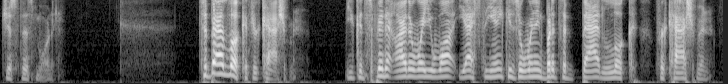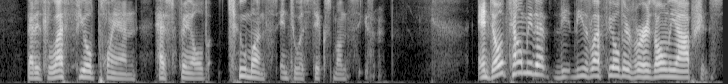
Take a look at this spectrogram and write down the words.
just this morning. It's a bad look if you're Cashman. You can spin it either way you want. Yes, the Yankees are winning, but it's a bad look for Cashman that his left field plan has failed two months into a six month season. And don't tell me that the, these left fielders were his only options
